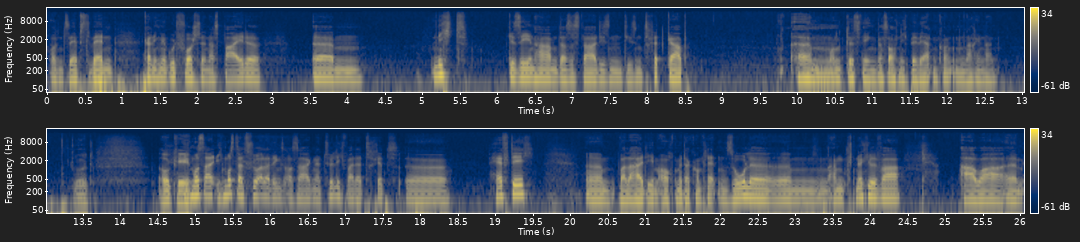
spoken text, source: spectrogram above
Und selbst wenn, kann ich mir gut vorstellen, dass beide ähm, nicht gesehen haben, dass es da diesen, diesen Tritt gab ähm, und deswegen das auch nicht bewerten konnten im Nachhinein. Gut. Okay. Ich muss, ich muss dazu allerdings auch sagen, natürlich war der Tritt äh, heftig, ähm, weil er halt eben auch mit der kompletten Sohle ähm, am Knöchel war. Aber ähm,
